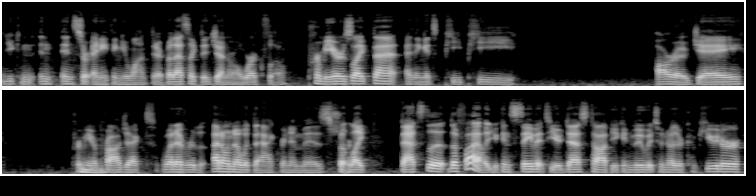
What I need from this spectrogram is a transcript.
You can in- insert anything you want there, but that's like the general workflow. Premiere's like that. I think it's PP ROJ, Premiere Project, whatever. The, I don't know what the acronym is, but like that's the the file. You can save it to your desktop. You can move it to another computer,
